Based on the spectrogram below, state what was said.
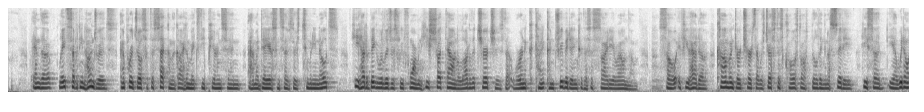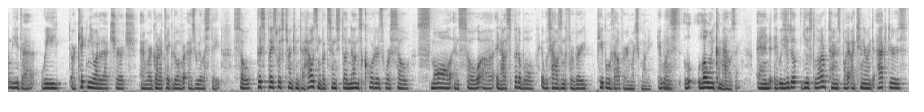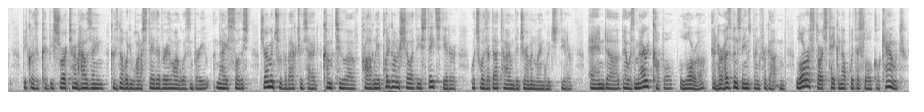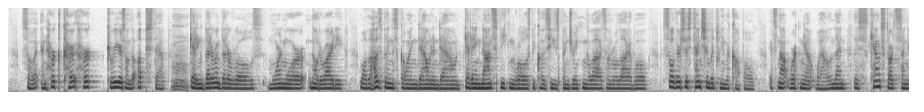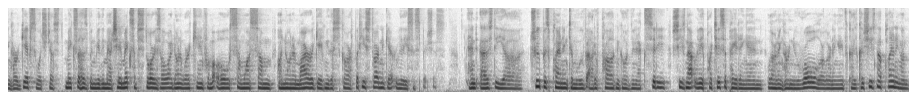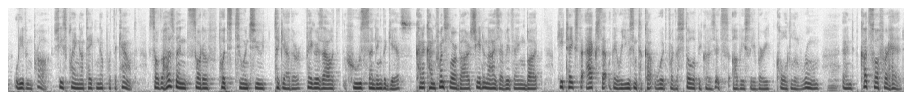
in the late 1700s, Emperor Joseph II, the guy who makes the appearance in Amadeus and says there's too many notes, he had a big religious reform and he shut down a lot of the churches that weren't con- contributing to the society around them. So if you had a convent or church that was just this closed off building in a city, he said, Yeah, we don't need that. We are kicking you out of that church and we're going to take it over as real estate. So this place was turned into housing, but since the nuns' quarters were so small and so uh, inhospitable, it was housing for very people without very much money. It was l- low income housing. And it was used, used a lot of times by itinerant actors because it could be short-term housing because nobody wanted to stay there very long. It wasn't very nice. So this German troupe of actors had come to uh, Prague and they were putting on a show at the Estates Theater, which was at that time the German language theater. And uh, there was a married couple, Laura, and her husband's name's been forgotten. Laura starts taking up with this local count. So, and her, her, her career's on the upstep, getting better and better roles, more and more notoriety while the husband's going down and down, getting non speaking roles because he's been drinking a lot, is unreliable. So there's this tension between the couple. It's not working out well. And then this count starts sending her gifts, which just makes the husband really mad. She makes up stories. Oh, I don't know where it came from. Oh, someone, some unknown admirer gave me the scarf. But he's starting to get really suspicious. And as the uh, troupe is planning to move out of Prague and go to the next city, she's not really participating in learning her new role or learning anything because she's not planning on leaving Prague. She's planning on taking up with the Count. So the husband sort of puts two and two together, figures out who's sending the gifts, kind of confronts Laura about it. She denies everything, but he takes the axe that they were using to cut wood for the stove because it's obviously a very cold little room and cuts off her head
